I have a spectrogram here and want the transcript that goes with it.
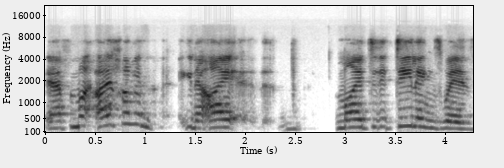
Yeah, for my, I haven't, you know, I my dealings with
